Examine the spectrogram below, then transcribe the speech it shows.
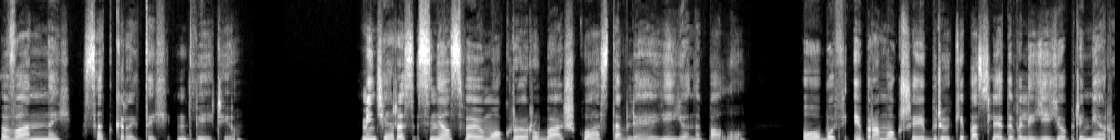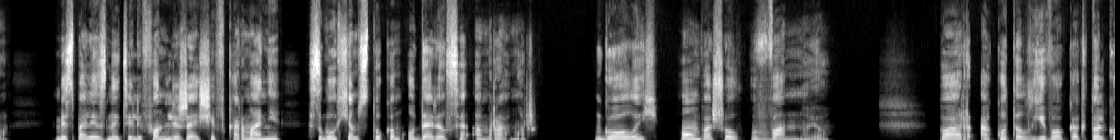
Ванной с открытой дверью. Менчерос снял свою мокрую рубашку, оставляя ее на полу. Обувь и промокшие брюки последовали ее примеру. Бесполезный телефон, лежащий в кармане, с глухим стуком ударился о мрамор. Голый он вошел в ванную. Пар окутал его, как только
